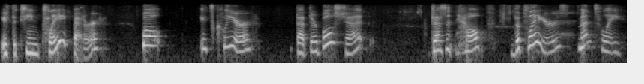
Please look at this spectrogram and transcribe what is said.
if the team played better. Well it's clear that their bullshit doesn't help the players mentally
